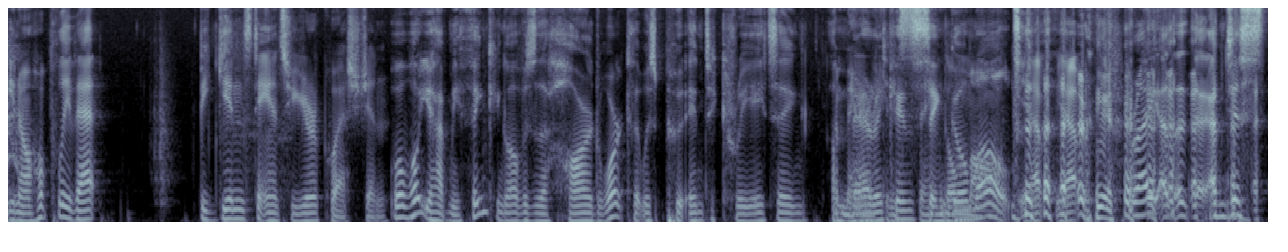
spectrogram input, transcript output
you know hopefully that begins to answer your question. Well, what you have me thinking of is the hard work that was put into creating American, single, malt. Yep, yep. right? I, I'm just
